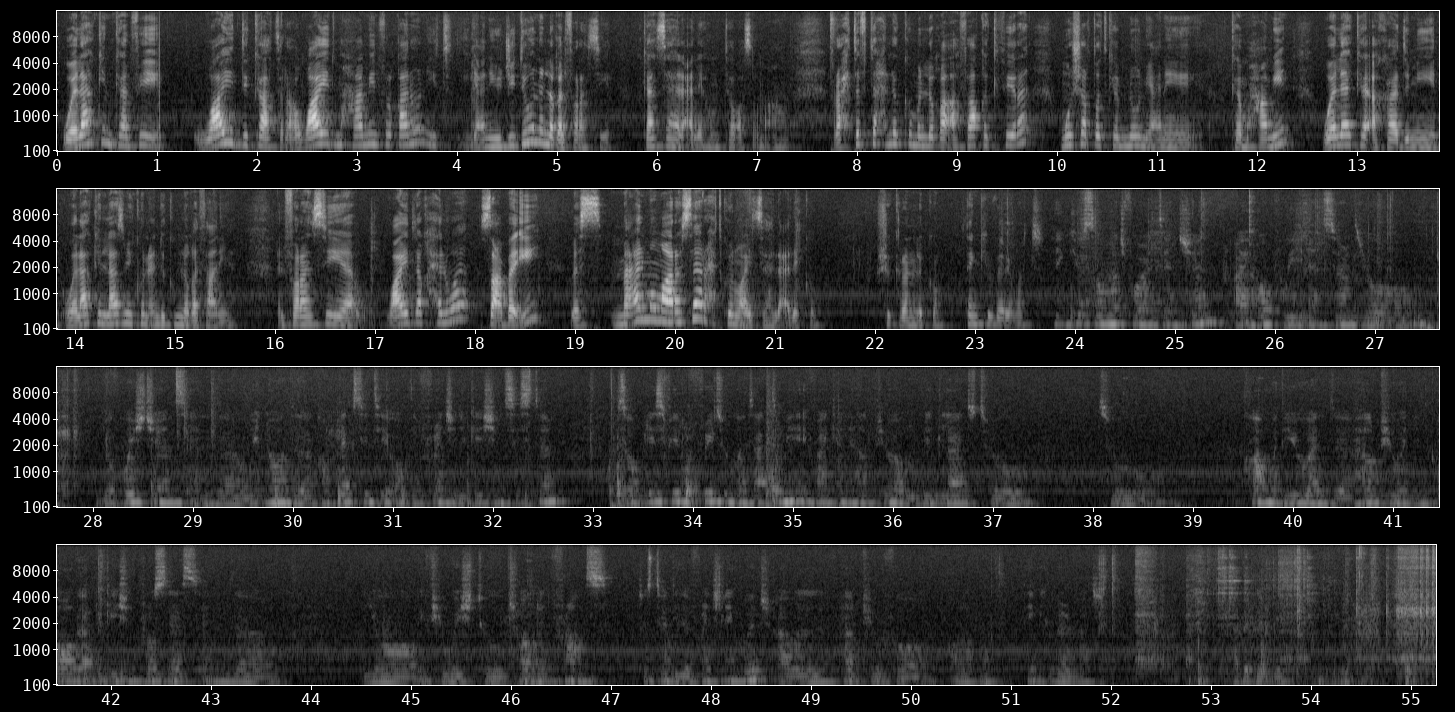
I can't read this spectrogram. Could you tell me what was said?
ولكن كان في وايد دكاترة وايد محامين في القانون. يعني يجيدون اللغة الفرنسية. كان سهل عليهم التواصل معهم. راح تفتح لكم اللغة آفاق كثيرة مو شرط تكملون يعني كمحامين ولا كأكاديميين ولكن لازم يكون عندكم لغة ثانية الفرنسية وايد لغة حلوة صعبة إيه بس مع الممارسة راح تكون وايد سهلة عليكم شكرا لكم thank you very much Thank you so much for attention. I hope we answered your your questions and uh, we know the complexity of the French education system. So please feel free to contact me. If I can help you, I will be glad to to come with you and uh, help you in, in, all the application process and uh, your, if you wish to travel in France to study the French language, I will help you for all of that. Thank you very much. Have a good day.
